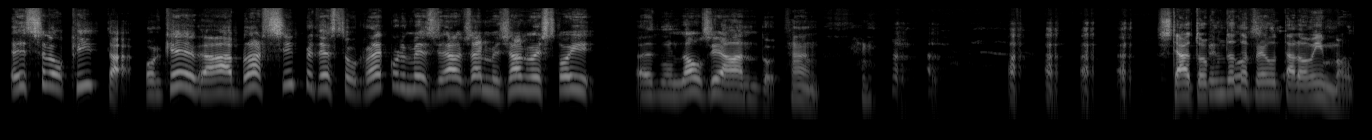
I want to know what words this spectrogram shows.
él se lo quita. Porque hablar siempre de estos récords ya, ya, ya me estoy uh, nauseando. Claro, todo el mundo te pregunta lo mismo.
